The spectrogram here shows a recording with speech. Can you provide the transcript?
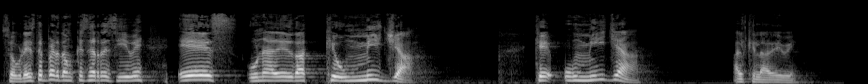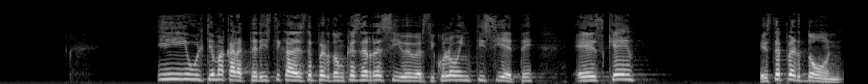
sobre este perdón que se recibe, es una deuda que humilla, que humilla al que la debe. Y última característica de este perdón que se recibe, versículo 27, es que este perdón,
